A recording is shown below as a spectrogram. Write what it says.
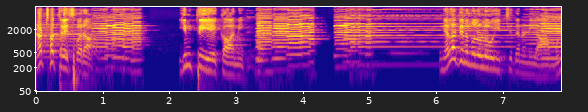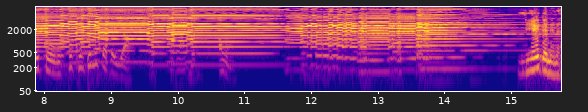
నక్షత్రేశ్వర. ఇంతియే కాని నెల దినములలో ఇచ్చిదనని ఆ మునితో ఒప్పుకుంటుంది కదయ్యా. అవును. లేదనినా?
